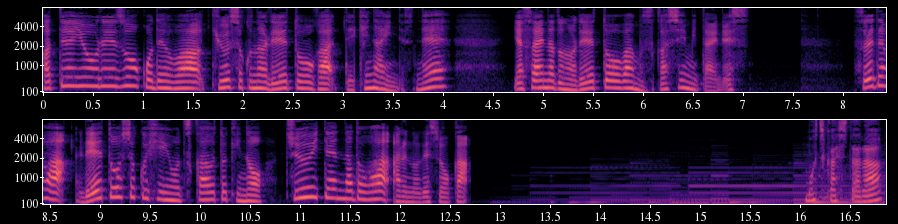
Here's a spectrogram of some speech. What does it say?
家庭用冷蔵庫では急速な冷凍ができないんですね。野菜などの冷凍は難しいみたいです。それでは、冷凍食品を使う時の注意点などはあるのでしょうか？もしかしたら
